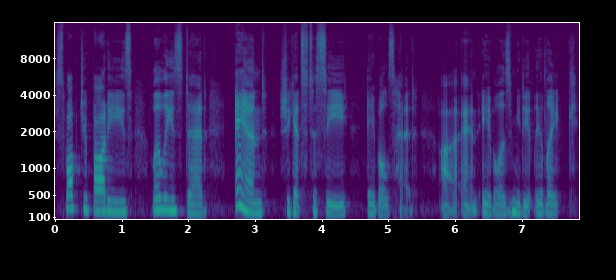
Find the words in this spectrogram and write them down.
Swapped your bodies. Lily's dead, and she gets to see Abel's head. Uh, and Abel is immediately like,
